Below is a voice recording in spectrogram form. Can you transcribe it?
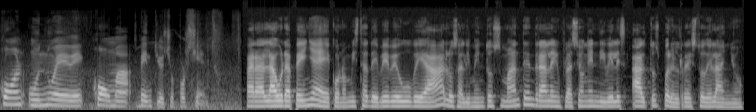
con un 9,28%. Para Laura Peña, economista de BBVA, los alimentos mantendrán la inflación en niveles altos por el resto del año.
